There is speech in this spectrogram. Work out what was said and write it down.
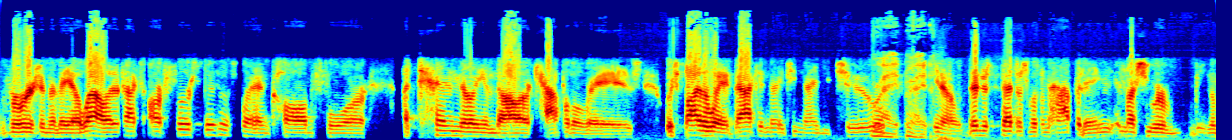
version of AOL. And in fact, our first business plan called for a $10 million capital raise, which, by the way, back in 1992, right, right. you know, that just, that just wasn't happening unless you were you know,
